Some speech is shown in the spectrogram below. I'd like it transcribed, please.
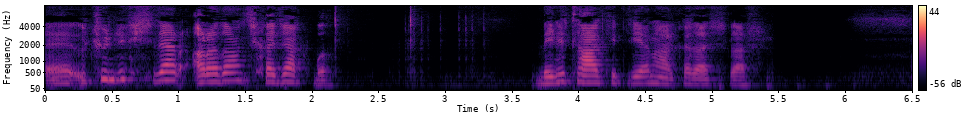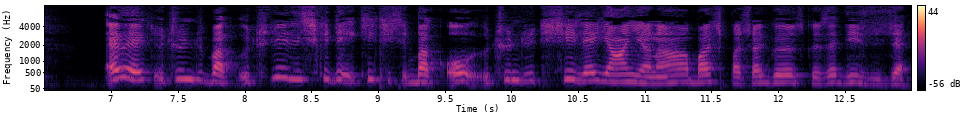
E, üçüncü kişiler aradan çıkacak mı? Beni takipleyen arkadaşlar. Evet üçüncü bak üçlü ilişkide iki kişi bak o üçüncü kişiyle yan yana baş başa göz göze diz dize.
